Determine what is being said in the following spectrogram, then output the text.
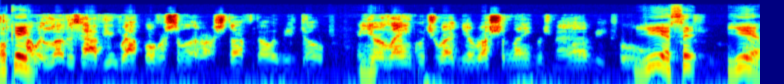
Okay. I would love to have you rap over some of our stuff, though. It'd be dope in your language, right? In your Russian language, man. That'd be cool. Yes, it, yeah.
